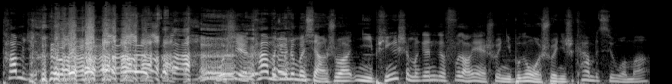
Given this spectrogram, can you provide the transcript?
他们就 不是，他们就那么想说，你凭什么跟那个副导演睡？你不跟我睡，你是看不起我吗？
